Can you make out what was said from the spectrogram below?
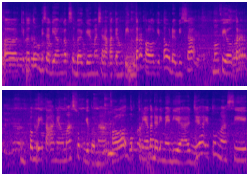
eh, kita tuh bisa dianggap sebagai masyarakat yang pinter kalau kita udah bisa memfilter pemberitaan yang masuk gitu. Nah kalau ternyata dari media aja itu masih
